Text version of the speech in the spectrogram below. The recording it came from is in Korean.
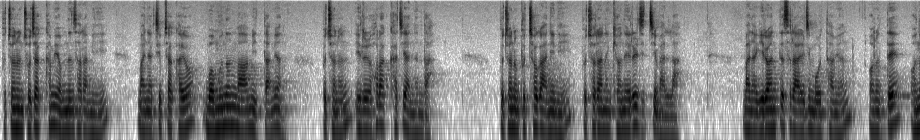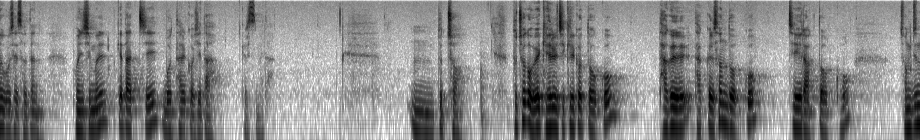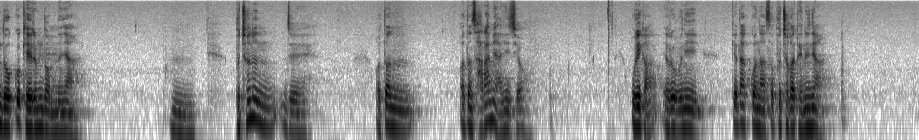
부처는 조작함이 없는 사람이니 만약 집착하여 머무는 마음이 있다면 부처는 이를 허락하지 않는다. 부처는 부처가 아니니 부처라는 견해를 짓지 말라. 만약 이러한 뜻을 알지 못하면 어느 때 어느 곳에서든 본심을 깨닫지 못할 것이다. 그랬습니다. 음, 부처. 부처가 왜 개를 지킬 것도 없고 닦을, 닦을 선도 없고 제일악도 없고 정진도 없고 게으름도 없느냐? 음, 부처는 이제 어떤 어떤 사람이 아니죠. 우리가 여러분이 깨닫고 나서 부처가 되느냐?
